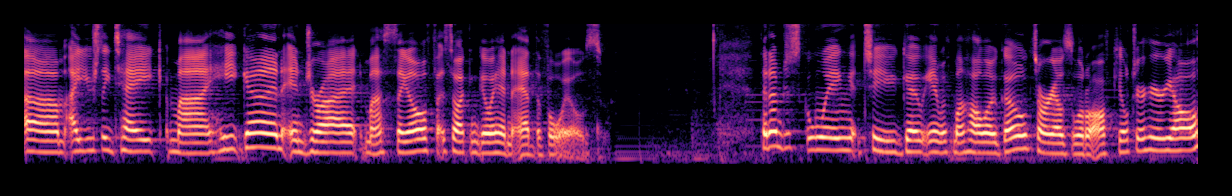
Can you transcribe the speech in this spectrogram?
Um, I usually take my heat gun and dry it myself so I can go ahead and add the foils. Then I'm just going to go in with my Holo Gold. Sorry, I was a little off kilter here, y'all.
